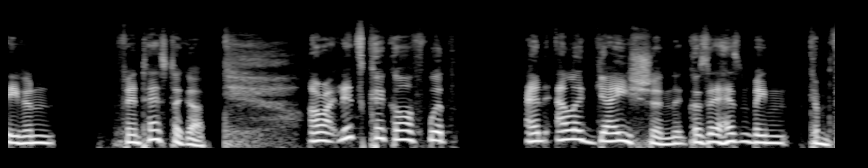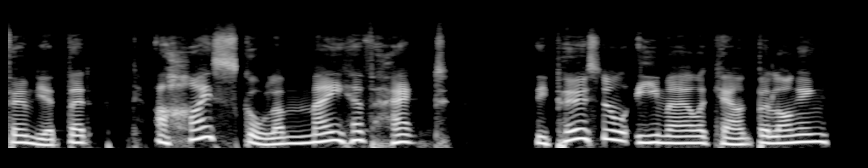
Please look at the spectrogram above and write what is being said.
even fantasticer. All right, let's kick off with an allegation because it hasn't been confirmed yet that a high schooler may have hacked the personal email account belonging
